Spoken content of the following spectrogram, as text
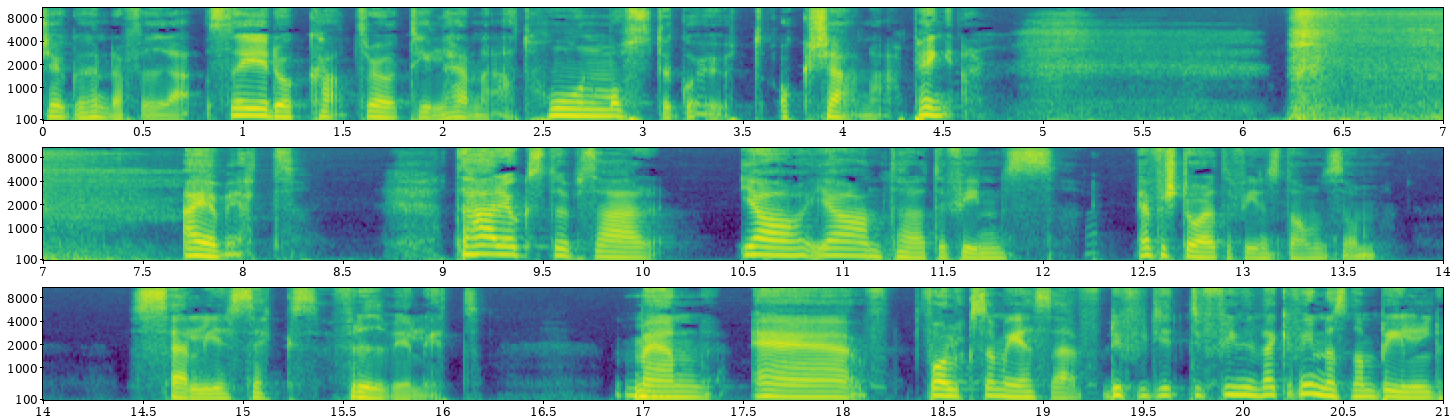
2004 säger då Cutthroat till henne att hon måste gå ut och tjäna pengar. Ja, jag vet. Det här är också typ så här, ja, jag antar att det finns, jag förstår att det finns de som säljer sex frivilligt. Men eh, folk som är så här, det, det, det fin- verkar finnas någon bild,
